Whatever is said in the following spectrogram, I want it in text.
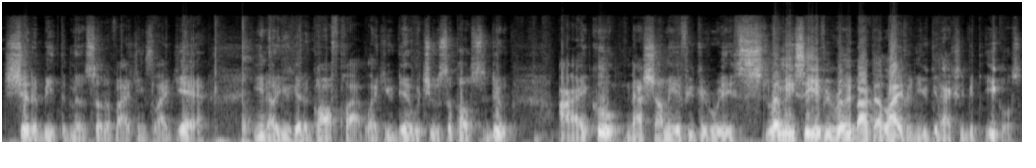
should have beat the Minnesota Vikings. Like, yeah, you know, you get a golf clap like you did what you were supposed to do. All right, cool. Now show me if you could really. Let me see if you're really about that life and you can actually beat the Eagles.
